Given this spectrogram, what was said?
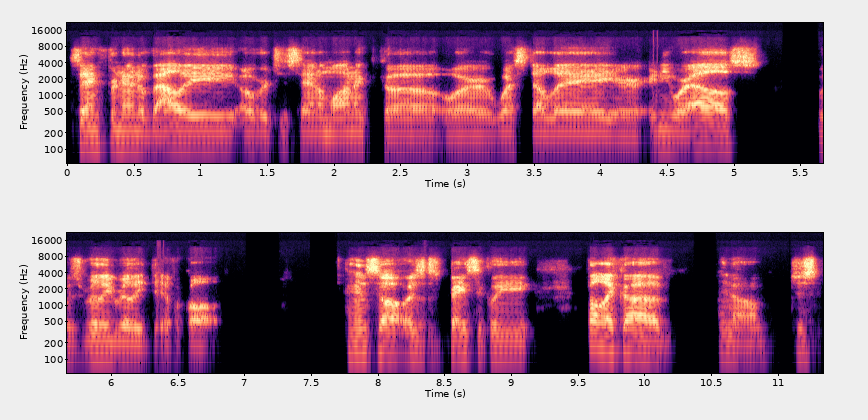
San Fernando Valley over to Santa Monica or West LA or anywhere else was really, really difficult. And so it was basically felt like a, you know, just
